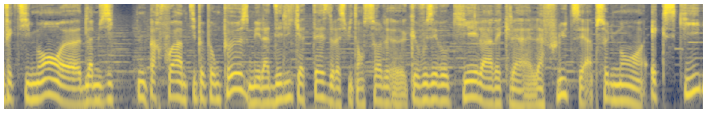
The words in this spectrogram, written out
Effectivement, euh, de la musique parfois un petit peu pompeuse, mais la délicatesse de la suite en sol euh, que vous évoquiez là avec la, flûte, c'est absolument exquis.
